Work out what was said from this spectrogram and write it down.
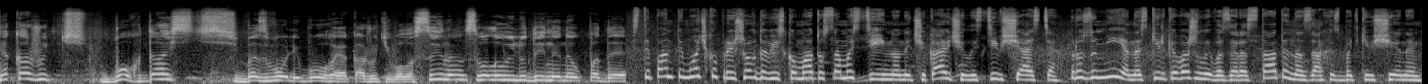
Як кажуть, Бог дасть без волі Бога, як кажуть, і волосина з голови людини не впаде. Степан Тимочко прийшов до військомату самостійно, не чекаючи листів щастя. Розуміє, наскільки важливо зараз стати на захист батьківщини.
